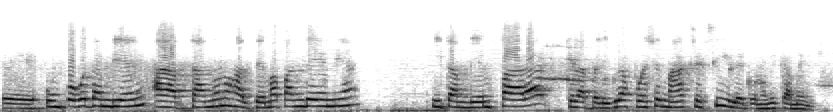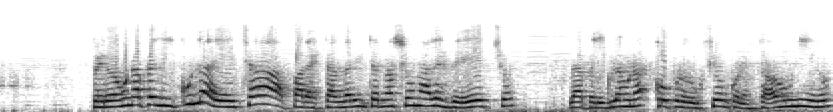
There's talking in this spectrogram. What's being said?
eh, un poco también adaptándonos al tema pandemia y también para que la película fuese más accesible económicamente. Pero es una película hecha para estándares internacionales, de hecho, la película es una coproducción con Estados Unidos,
